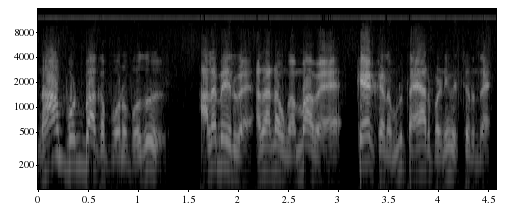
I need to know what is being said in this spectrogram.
நான் பொன் பார்க்க போன போது அலமேலுவை அதாண்ட உங்க அம்மாவை கேட்கணும்னு தயார் பண்ணி வச்சிருந்தேன்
